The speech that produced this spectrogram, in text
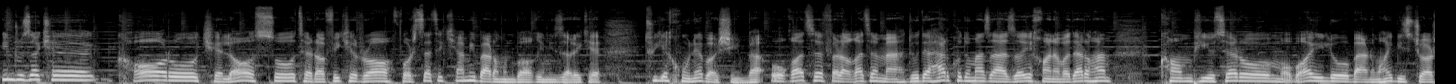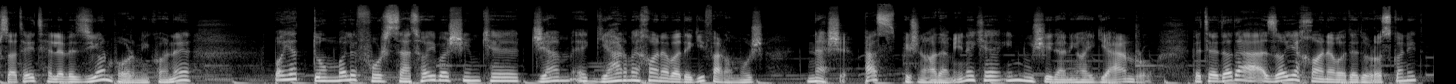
این روزا که کار و کلاس و ترافیک راه فرصت کمی برامون باقی می‌ذاره که توی خونه باشیم و اوقات فراغت محدود هر کدوم از اعضای خانواده رو هم کامپیوتر و موبایل و برنامه های 24 ساعته تلویزیون پر می‌کنه. باید دنبال فرصت هایی باشیم که جمع گرم خانوادگی فراموش نشه. پس پیشنهادم اینه که این نوشیدنی های گرم رو به تعداد اعضای خانواده درست کنید.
